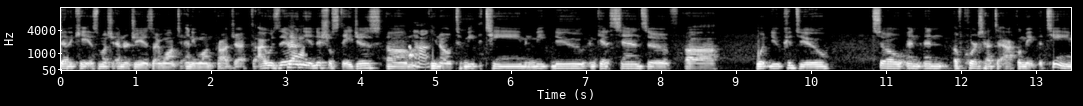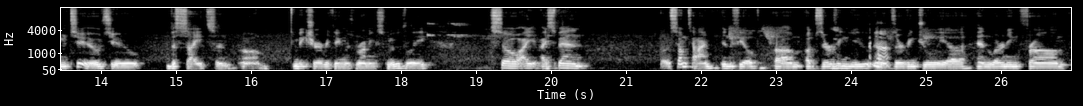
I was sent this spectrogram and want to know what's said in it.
dedicate as much energy as I want to any one project. I was there yeah. in the initial stages, um, uh-huh. you know, to meet the team and meet Newt and get a sense of uh, what Newt could do. So, and and of course, had to acclimate the team too to the sites and um, make sure everything was running smoothly. So, I, I spent some time in the field um, observing you uh-huh. and observing Julia and learning from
